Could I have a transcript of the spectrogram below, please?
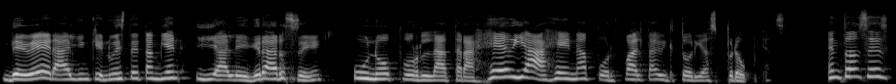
de ver a alguien que no esté tan bien y alegrarse uno por la tragedia ajena por falta de victorias propias. Entonces,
